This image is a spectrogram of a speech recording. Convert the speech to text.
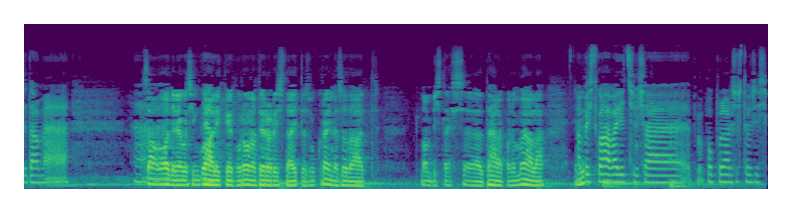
seda me äh, samamoodi nagu siin kohalikke koroonaterroriste aitas Ukraina sõda, et lambist läks äh, tähelepanu mujale. lambist kohe valitsuse populaarsus tõusis.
